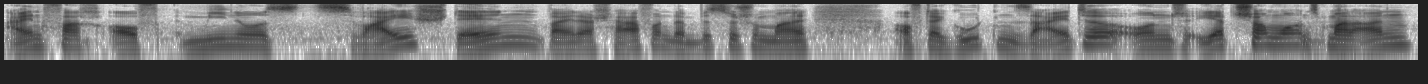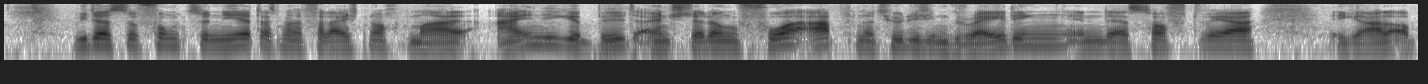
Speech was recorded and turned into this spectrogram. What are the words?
einfach auf minus zwei stellen bei der Schärfe. Und dann bist du schon mal auf der guten Seite. Und jetzt schauen wir uns mal an, wie das so funktioniert, dass man vielleicht noch mal einige Bildeinstellungen vorab, natürlich im Grading in der Software, egal ob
